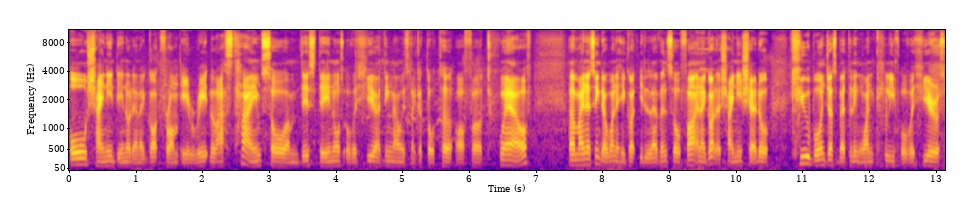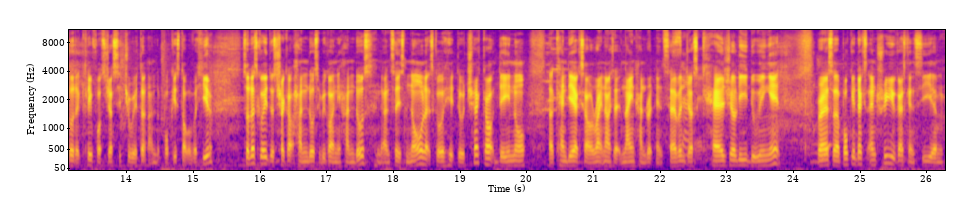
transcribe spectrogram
old shiny Deino that I got from a raid last time. So um, this Deinos over here, I think now it's like a total of uh, 12 uh, minusing that one that he got 11 so far and I got a shiny shadow. Cubone just battling one cliff over here. So the cliff was just situated on the Pokestop over here. So let's go ahead to check out Hundos. If we got any Hundos? And the answer is no. Let's go ahead to check out Deino. Uh, Candy XL right now it's at 907 Seven. just casually doing it. Whereas uh, Pokedex entry you guys can see um,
